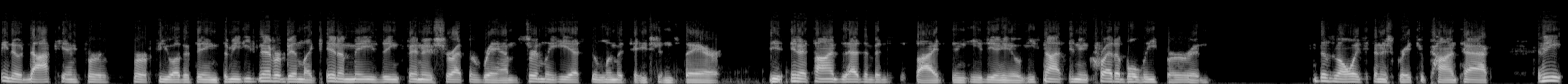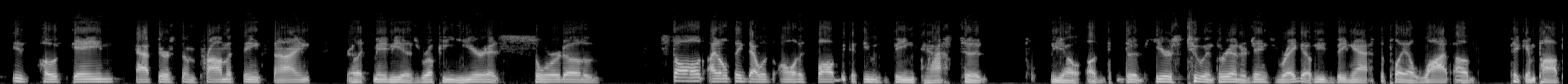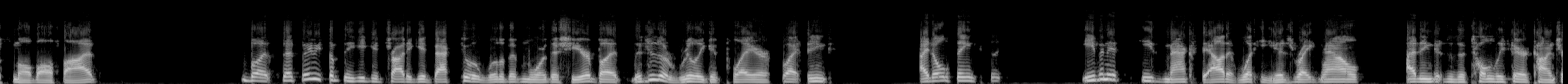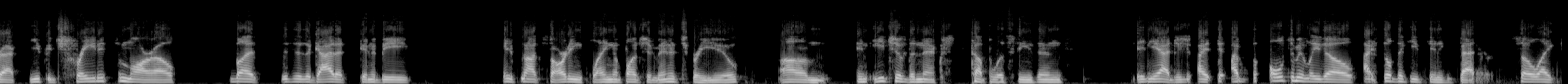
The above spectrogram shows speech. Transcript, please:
you know knock him for for a few other things, I mean he's never been like an amazing finisher at the rim. Certainly he has some limitations there. And at times it hasn't been just a side thing. He's you know he's not an incredible leaper and doesn't always finish great through contact. I think his post game after some promising signs, or like maybe his rookie year, has sort of stalled. I don't think that was all his fault because he was being asked to, you know, uh, the years two and three under James Borrego, he's being asked to play a lot of pick and pop small ball five. But that's maybe something he could try to get back to a little bit more this year. But this is a really good player who I think, I don't think, even if he's maxed out at what he is right now, I think this is a totally fair contract. You could trade it tomorrow, but this is a guy that's going to be, if not starting, playing a bunch of minutes for you um, in each of the next couple of seasons. And yeah, just, I, I ultimately though, I still think he's getting better. So like,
